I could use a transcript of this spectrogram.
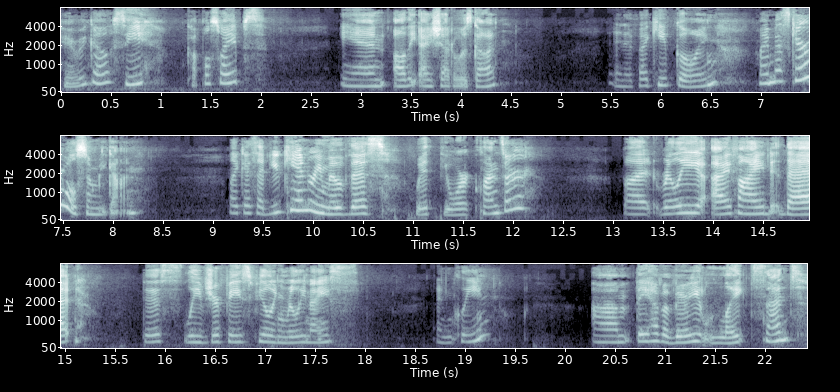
here we go. See? A Couple swipes. And all the eyeshadow is gone. And if I keep going, my mascara will soon be gone. Like I said, you can remove this with your cleanser. But really, I find that this leaves your face feeling really nice and clean. Um, they have a very light scent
